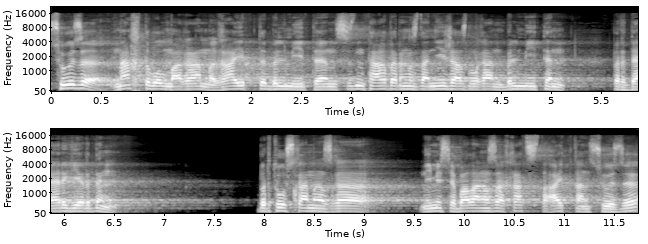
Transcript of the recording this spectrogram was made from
сөзі нақты болмаған ғайыпты білмейтін сіздің тағдырыңызда не жазылғанын білмейтін бір дәрігердің бір туысқаныңызға немесе балаңызға қатысты айтқан сөзі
